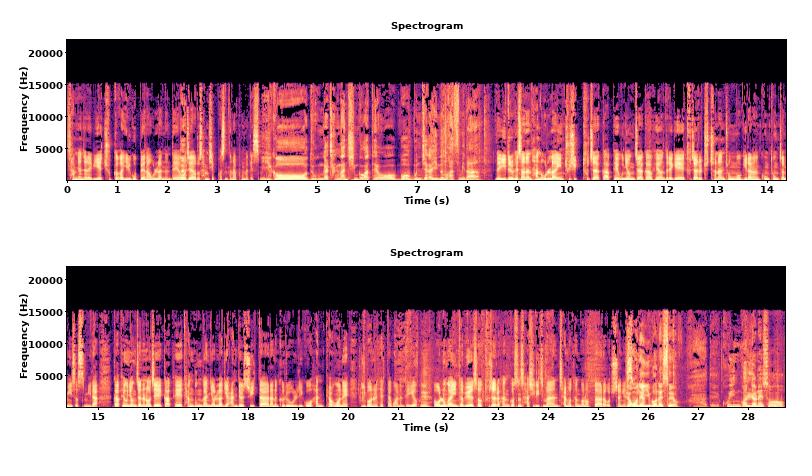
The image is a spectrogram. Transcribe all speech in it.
3년 전에 비해 주가가 7배나 올랐는데 네. 어제 하루 30%나 폭락했습니다. 이거 누군가 장난친 것 같아요. 뭐 문제가 있는 것 같습니다. 네, 이들 회사는 한 온라인 주식 투자 카페 운영자가 회원들에게 투자를 추천한 종목이라는 공통점이 있었습니다. 카페 운영자는 어제 카페에 당분간 연락이 안 될 수 있다라는 글을 올리고 한 병원에 입원을 했다고 하는데요. 예. 언론과 인터뷰에서 투자를 한 것은 사실이지만 잘못한 건 없다라고 주장했습니다. 병원에 입원했어요? 아, 네. 코인 관련해서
